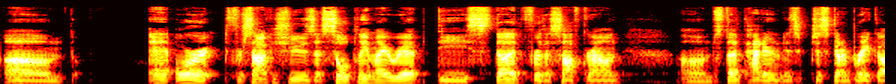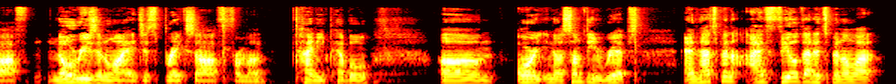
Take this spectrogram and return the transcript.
Um and, or for soccer shoes the sole plate might rip. The stud for the soft ground um, stud pattern is just gonna break off. No reason why it just breaks off from a tiny pebble um, or you know something rips, and that's been I feel that it's been a lot.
